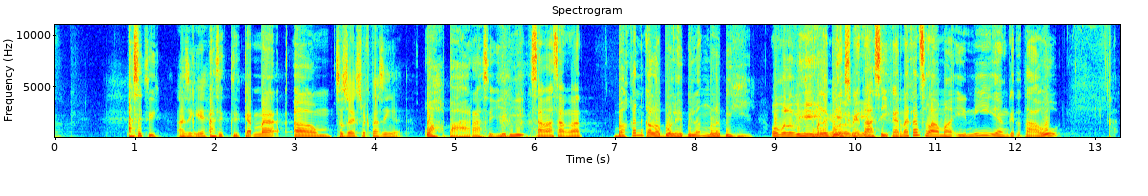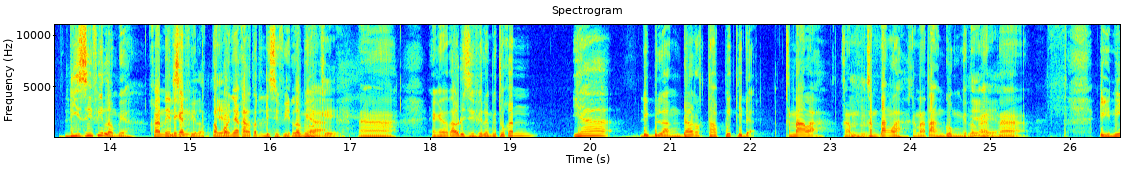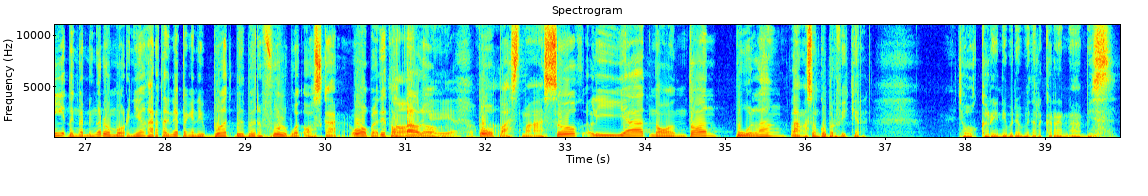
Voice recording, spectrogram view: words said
Asik sih. Asik ya? Asik sih karena em, Sesuai ekspektasi nggak? wah parah sih. Jadi sangat-sangat bahkan kalau boleh bilang melebihi Oh melebihi. melebihi ekspektasi karena kan selama ini yang kita tahu DC film ya kan ini DC kan film, tokonya karakternya DC film ya Oke. nah yang kita tahu DC film itu kan ya dibilang dark tapi tidak kena lah kan Mhm. kentang lah kena tanggung gitu Iya, kan iya. nah ini dengar-dengar rumornya karakter ini pengen dibuat benar-benar full buat Oscar. Wow, berarti total Oh, dong. iya, total. Oh, pas masuk, lihat, nonton, pulang, langsung gue berpikir, Joker ini benar-benar keren abis.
